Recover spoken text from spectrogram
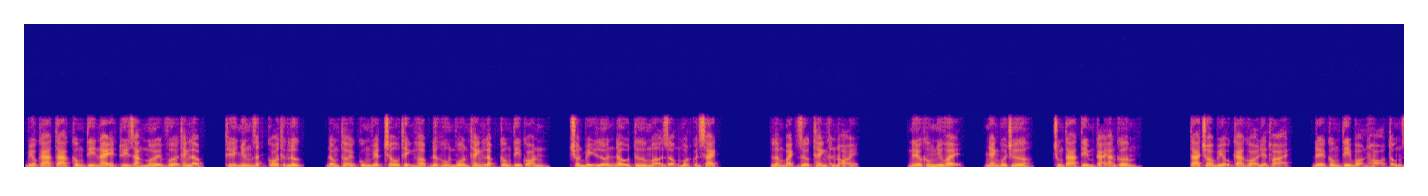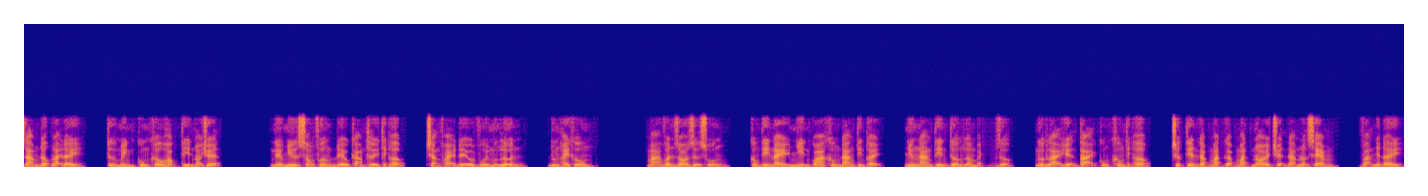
biểu ca ta công ty này tuy rằng mới vừa thành lập, thế nhưng rất có thực lực đồng thời cùng việt châu thịnh hợp đức hùn vốn thành lập công ty con, chuẩn bị lớn đầu tư mở rộng một quyển sách. Lâm bạch dược thành khẩn nói, nếu không như vậy, nhanh buổi trưa, chúng ta tìm cái ăn cơm. Ta cho biểu ca gọi điện thoại, để công ty bọn họ tổng giám đốc lại đây, tự mình cùng khâu học tỷ nói chuyện. Nếu như song phương đều cảm thấy thích hợp, chẳng phải đều vui mừng lớn, đúng hay không? Mã vân do dự xuống, công ty này nhìn qua không đáng tin cậy, nhưng nàng tin tưởng lâm bạch dược, ngược lại hiện tại cũng không thích hợp, trước tiên gặp mặt gặp mặt nói chuyện đàm luận xem, vạn nhất đây,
